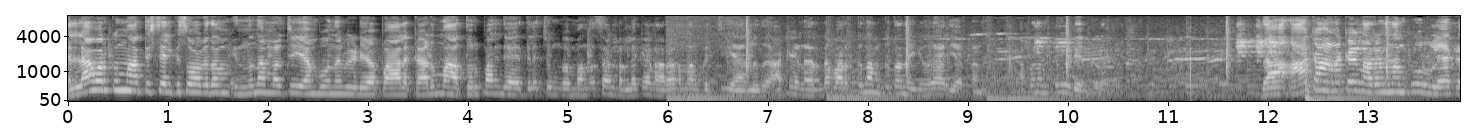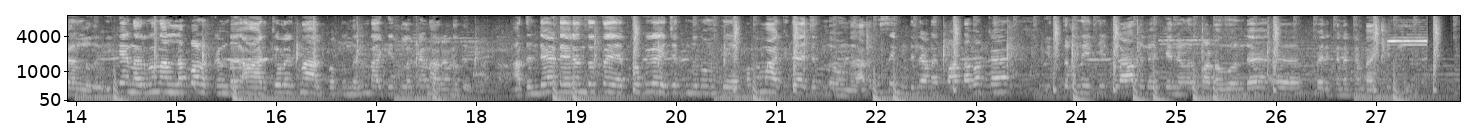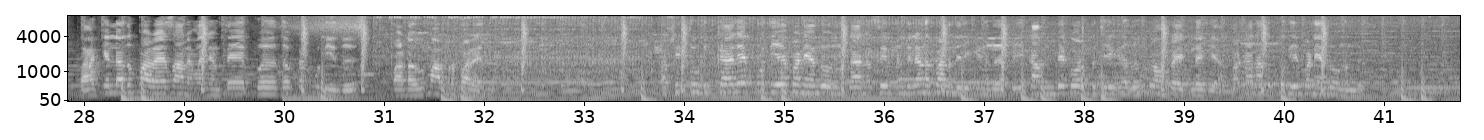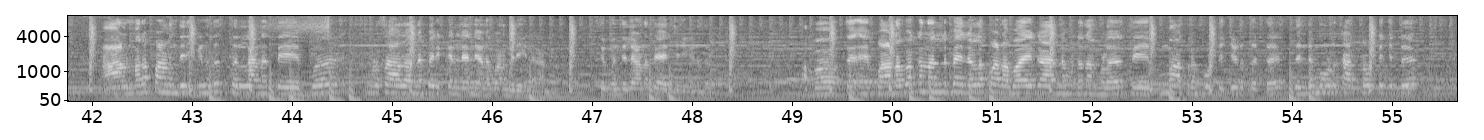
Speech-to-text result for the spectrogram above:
എല്ലാവർക്കും ആർട്ടിസ്റ്റയിലേക്ക് സ്വാഗതം. ഇന്ന് നമ്മൾ ചെയ്യാൻ പോകുന്ന വീഡിയോ പാലക്കാട് മാത്തൂർ പഞ്ചായത്തിലെ ചുങ്കമ്പന്ന സെന്ററിലെ കിണറാണ് നമുക്ക് ചെയ്യാനുള്ളത്. ആ കിണറിന്റെ വർക്ക് നമുക്ക് തന്നിരിക്കുന്നത് കാര്യമാക്കാണ് അപ്പൊ നമുക്ക് വീഡിയോ ദാ ആ കാണ കിണറാണ് നമുക്ക് ഉരുളിയാക്കാനുള്ളത്. ഈ കിണറിന് നല്ല പഴക്കമുണ്ട്. ആയിരത്തി തൊള്ളായിരത്തി നാല്പത്തി ഒന്നിൽ ഉണ്ടാക്കിയിട്ടുള്ള കിണറാണിത്. അതിന്റെ ഇടയിൽ എന്താ തേപ്പൊക്കെ കഴിച്ചിട്ടുണ്ട് തേപ്പൊക്കെ മാറ്റി കഴിച്ചിട്ടുണ്ട് തോന്നുന്നു. അതൊക്കെ സിമെന്റിലാണ് പടവൊക്കെ ഇത്ര നീട്ടിയിട്ടുള്ള അതിലേക്ക് തന്നെയാണ് പടവിന്റെ പെരുക്കനൊക്കെ ഉണ്ടാക്കിയിട്ടുള്ളത്. ബാക്കിയെല്ലാം പഴയ സാധനങ്ങൾ തന്നെയാണ്. തേപ്പ് ഇതൊക്കെ പുതിയത്. പടവ് മാത്രം പഴയത്. പക്ഷെ ഈ തുടുക്കാൽ പുതിയ പണിയാൻ തോന്നുന്നു. കാരണം സിമെന്റിലാണ് പണിതിരിക്കുന്നത്. അപ്പൊ ഈ കമ്പിയൊക്കെ ഉറപ്പിച്ചിരിക്കുന്നതും കോൺക്രീറ്റിലേക്കാണ് അപ്പൊ കാരണം അത് പുതിയ പണിയാൻ തോന്നുന്നുണ്ട്. ആൾമറ പണിതിരിക്കുന്നത് ഇത്തലാണ് തേപ്പ് നമ്മുടെ സാധാരണ പെരിക്കലിൽ തന്നെയാണ് പണിതിരിക്കുന്നത്. കാരണം സിമെന്റിലാണ് തേച്ചിരിക്കുന്നത്. അപ്പോൾ പടവൊക്കെ നല്ല ബലമുള്ള പടവായ കാരണം കൊണ്ട് നമ്മൾ തേപ്പ് മാത്രം പൊട്ടിച്ചെടുത്തിട്ട് ഇതിന്റെ മുകളിൽ കട്ട് ഒട്ടിച്ചിട്ട്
